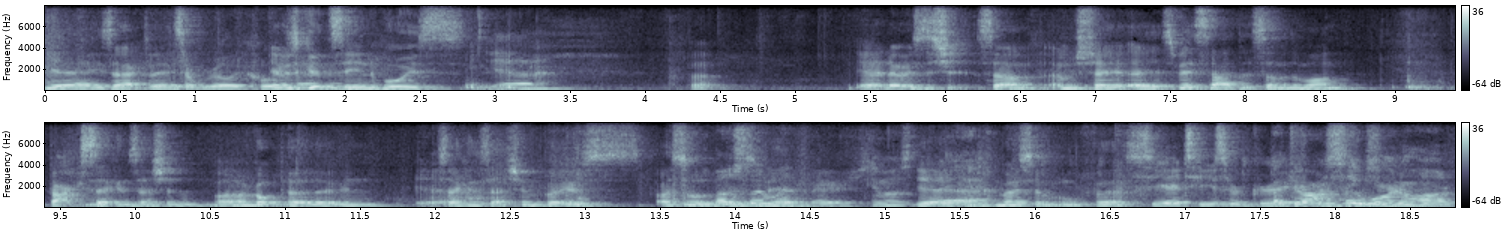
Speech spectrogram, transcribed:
Yeah, exactly. It's a really cool. It was thing. good seeing the boys, Yeah. but yeah, no, it's sh- so I'm, I'm ashamed, uh, it's a bit sad that some of them aren't back second session. Like, I got Perlo in Yeah. second session, but it was I saw the Most of them went first. Yeah, most Yeah, Yeah. most of them all first. CITs are great. But there honestly session. weren't a lot,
